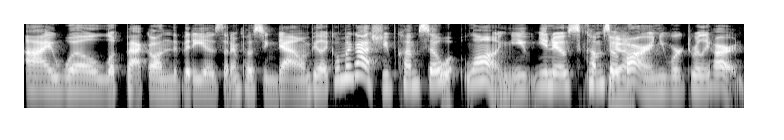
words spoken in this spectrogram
I will look back on the videos that I'm posting now and be like, oh my gosh, you've come so long. You, you know, come so Yeah. far and you worked really hard.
